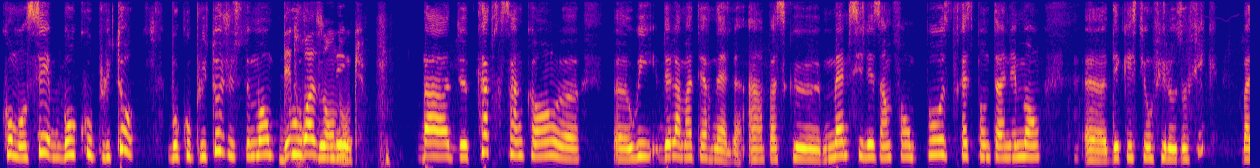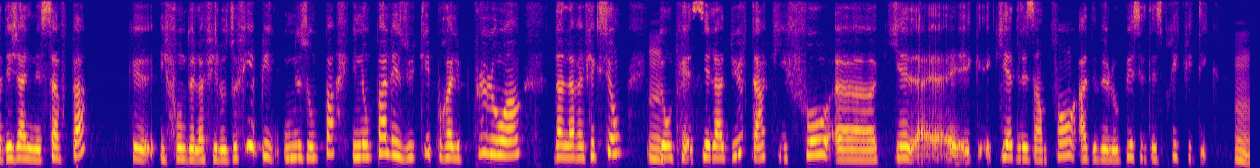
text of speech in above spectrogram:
commencer beaucoup plus tôt, beaucoup plus tôt justement. Dès trois ans donc. Bah, de 4-5 ans, euh, euh, oui, de la maternelle, hein, parce que même si les enfants posent très spontanément euh, des questions philosophiques, bah déjà ils ne savent pas qu'ils font de la philosophie et puis ils n'ont pas, ils n'ont pas les outils pour aller plus loin dans la réflexion. Mm. Donc c'est l'adulte hein, qu'il faut euh, qui, aide, euh, qui aide les enfants à développer cet esprit critique. Mm.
